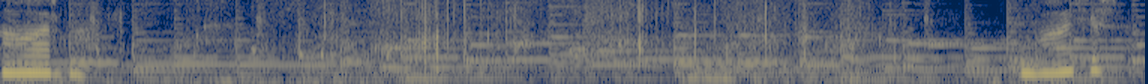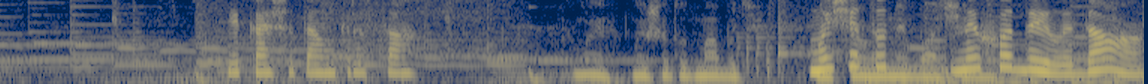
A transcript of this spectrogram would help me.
гарно. Бачиш, яка ще там краса. Ми, ми ще тут, мабуть, Ми ще тут не не ходили, да.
